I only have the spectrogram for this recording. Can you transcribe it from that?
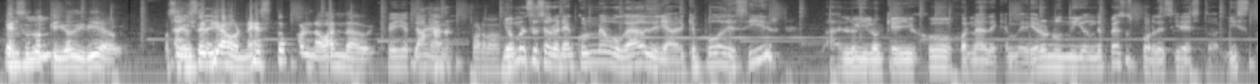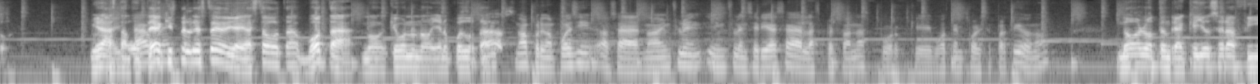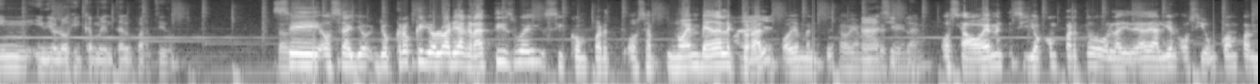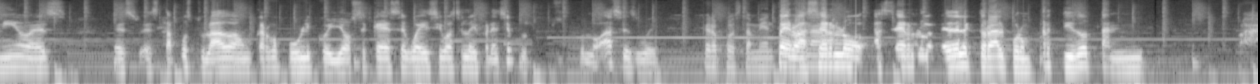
Eso es lo que yo diría, güey. O sea, Ahí yo está. sería honesto con la banda, güey. Sí, yo también, por dos. Yo me asesoraría con un abogado y diría, a ver, ¿qué puedo decir? Ah, Y lo que dijo Jonás, de que me dieron un millón de pesos por decir esto, listo. Mira, hasta está, voté, aquí está el de este, ya, ya está votado, vota. No, qué bueno, no, ya no puedo votar. No, pero no puedes ir, o sea, no influen- influenciarías a las personas porque voten por ese partido, ¿no? No, no, tendría que yo ser afín ideológicamente al partido. Sí, o sea, yo, yo creo que yo lo haría gratis, güey, si compart o sea, no en veda electoral, Ah, obviamente. Obviamente Ah, sí, sí, ¿no? claro. O sea, obviamente si yo comparto la idea de alguien o si un compa mío es, es está postulado a un cargo público y yo sé que ese güey sí va a hacer la diferencia, pues, pues, lo haces, güey. Pero pues también Pero a- hacerlo, hacerlo en veda electoral por un partido tan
